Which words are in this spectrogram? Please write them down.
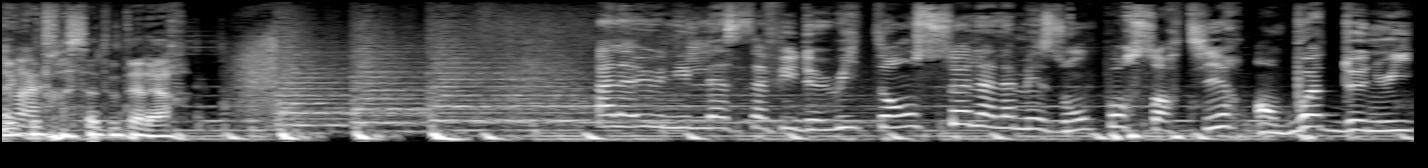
On écoutera ça tout à l'heure. À la une, il laisse sa fille de 8 ans seule à la maison pour sortir en boîte de nuit.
